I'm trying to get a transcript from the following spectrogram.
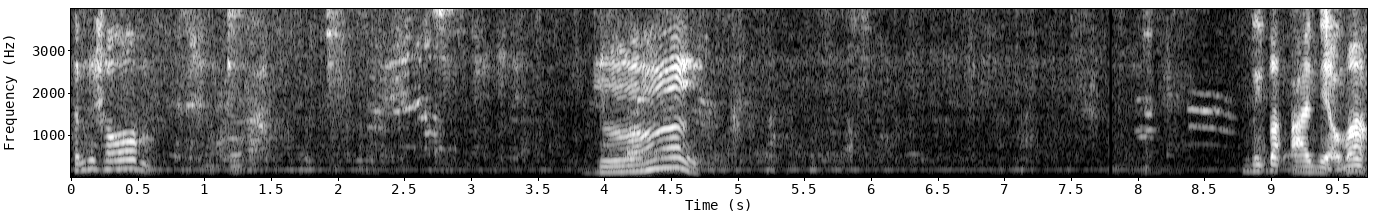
ท่านผู้ชม อืมนี่ปลาปลายเหนียวมาก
